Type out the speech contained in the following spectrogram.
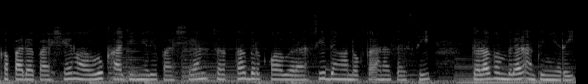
kepada pasien lalu kaji nyeri pasien serta berkolaborasi dengan dokter anestesi dalam pemberian anti nyeri.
